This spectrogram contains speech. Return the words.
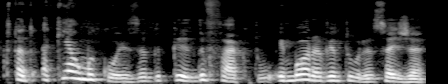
portanto, aqui há uma coisa de que, de facto, embora a Ventura seja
